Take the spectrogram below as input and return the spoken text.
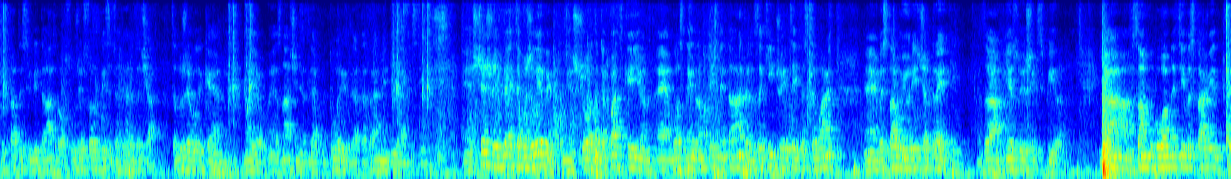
Представте собі, театр обслужив 40 тисяч глядача. Це дуже велике має значення для культури, для театральної діяльності. Е, Ще що є важливим, е, що Закарпатський е, обласний драматичний театр закінчує цей фестиваль виставою Річард III за п'єсою Шекспіра. Я сам побував на цій виставі. Ця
